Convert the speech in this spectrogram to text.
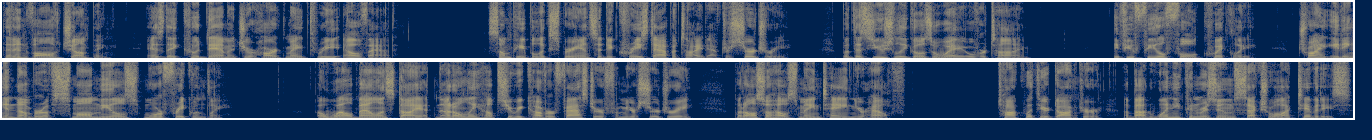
that involve jumping, as they could damage your HeartMate 3 LVAD. Some people experience a decreased appetite after surgery, but this usually goes away over time. If you feel full quickly, try eating a number of small meals more frequently. A well balanced diet not only helps you recover faster from your surgery, but also helps maintain your health. Talk with your doctor about when you can resume sexual activities.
